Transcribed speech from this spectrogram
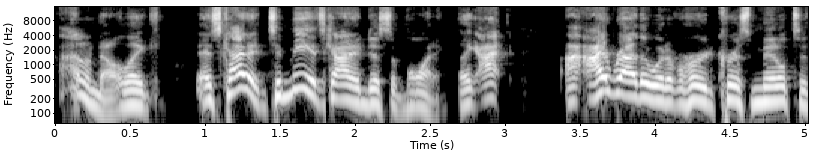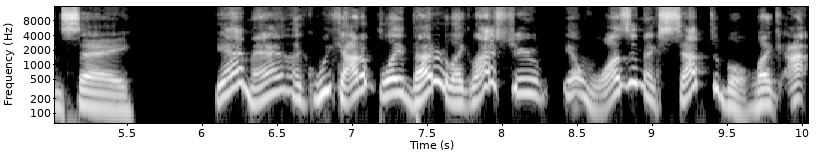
I don't know. Like, it's kind of to me, it's kind of disappointing. Like, I, I, rather would have heard Khris Middleton say, yeah, man, like we got to play better. Like last year, it wasn't acceptable. Like I,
